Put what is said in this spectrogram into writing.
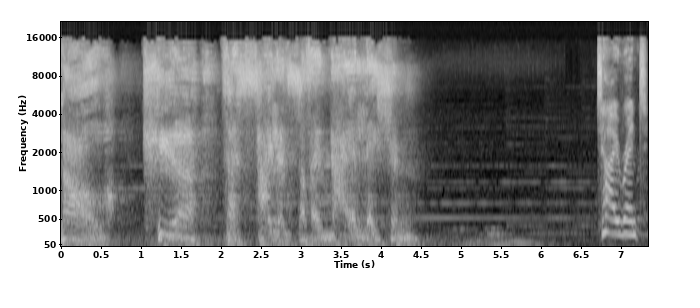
Now, hear the silence of annihilation. Tyrant!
